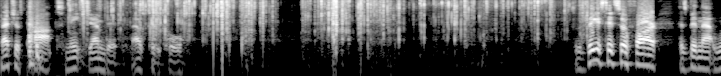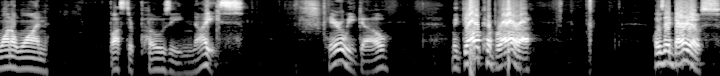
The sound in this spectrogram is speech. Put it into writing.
that just popped. Nate gemmed it. That was pretty cool. So the biggest hit so far has been that 101 Buster Posey. Nice. Here we go. Miguel Cabrera. Jose Berrios.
